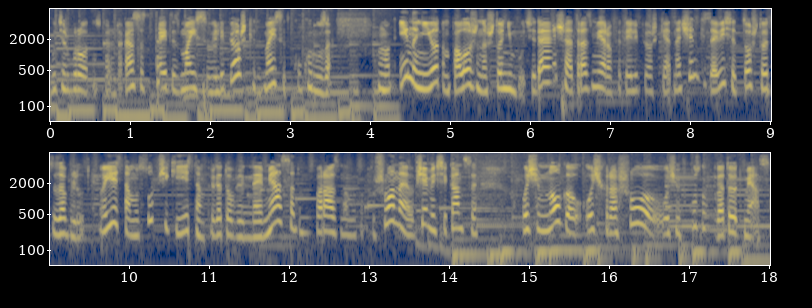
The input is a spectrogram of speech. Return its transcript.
бутербродной, скажем так, она состоит из маисовой лепешки, маис это кукуруза, вот, и на нее там положено что-нибудь. И дальше от размеров этой лепешки и от начинки зависит то, что это за блюдо. Но есть там и супчики, есть там приготовленное мясо там, по-разному, тушеное. Вообще мексиканцы очень много, очень хорошо, очень вкусно готовят мясо.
